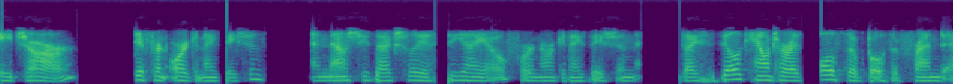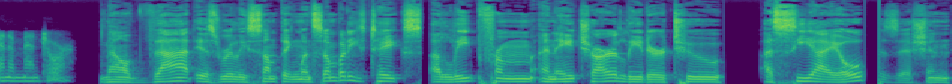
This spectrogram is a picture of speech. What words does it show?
HR, different organizations, and now she's actually a CIO for an organization. And I still count her as also both a friend and a mentor. Now, that is really something. When somebody takes a leap from an HR leader to a CIO position,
